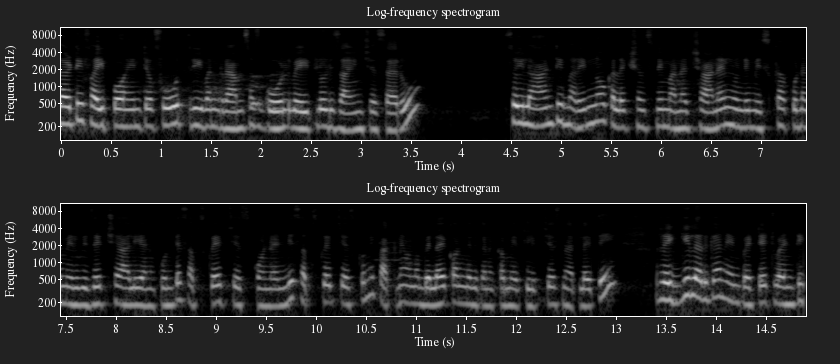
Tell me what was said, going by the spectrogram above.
35.431 గ్రామ్స్ ఆఫ్ గోల్డ్ వెయిట్‌లో డిజైన్ చేశారు. సో ఇలాంటి మరెన్నో కలెక్షన్స్‌ని మన ఛానల్ నుండి మిస్ కాకుండా మీరు విజిట్ చేయాలి అనుకుంటే సబ్స్క్రైబ్ చేసుకోండి సబ్స్క్రైబ్ చేసుకొని పక్కనే ఉన్న బెల్ ఐకాన్ మీద కనుక మీరు క్లిక్ చేసినట్లయితే రెగ్యులర్‌గా నేను పెట్టేటువంటి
